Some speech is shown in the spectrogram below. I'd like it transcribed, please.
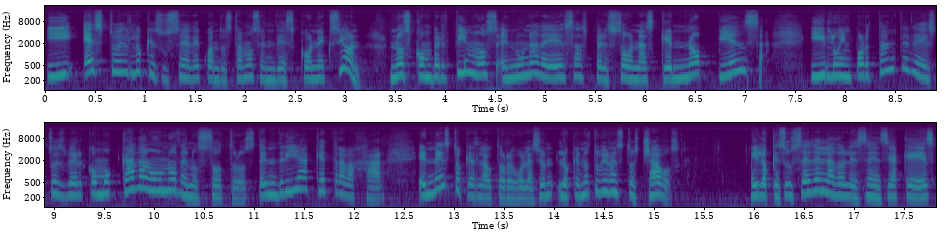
Y esto es lo que sucede cuando estamos en desconexión. Nos convertimos en una de esas personas que no piensa. Y lo importante de esto es ver cómo cada uno de nosotros tendría que trabajar en esto que es la autorregulación, lo que no tuvieron estos chavos. Y lo que sucede en la adolescencia, que es,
